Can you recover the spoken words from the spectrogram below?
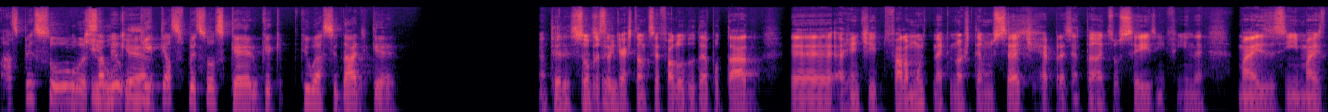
as pessoas, saber o que, que, as pessoas querem, o que, que a cidade quer. Sobre essa questão que você falou do deputado, é, a gente fala muito, né, que nós temos sete representantes ou seis, enfim, né, mas assim, mas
